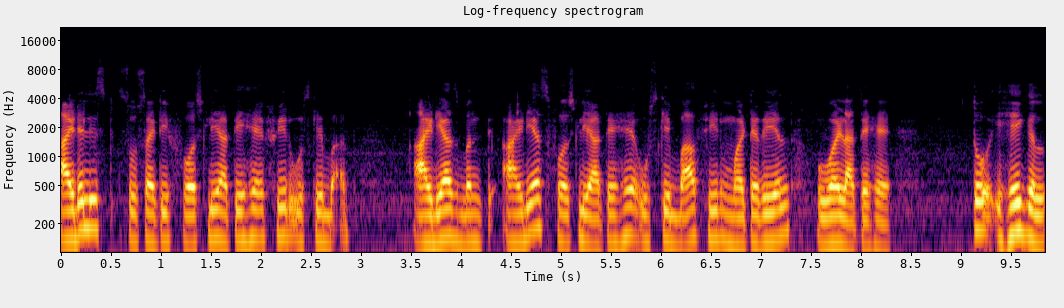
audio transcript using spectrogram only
आइडियलिस्ट सोसाइटी फर्स्टली आती है, फिर उसके बाद आइडियाज़ बनते आइडियाज़ फर्स्टली आते हैं, उसके बाद फिर मटेरियल वर्ल्ड आते हैं। तो हेगल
